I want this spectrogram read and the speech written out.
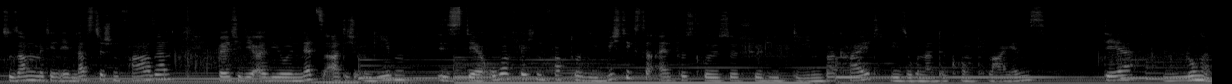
Zusammen mit den elastischen Fasern, welche die Alveolen netzartig umgeben, ist der Oberflächenfaktor die wichtigste Einflussgröße für die Dehnbarkeit, die sogenannte Compliance der Lunge.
